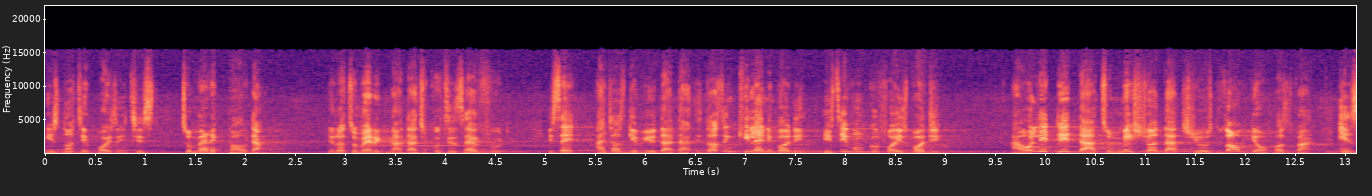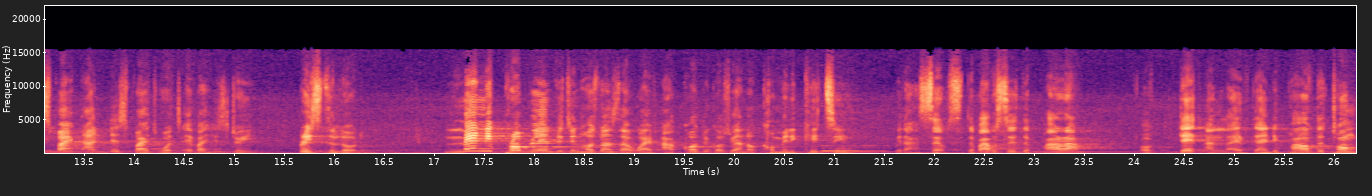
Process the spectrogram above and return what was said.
is not a poison, it is turmeric powder. You know turmeric now that you put inside food. He said, I just give you that. That it doesn't kill anybody. It's even good for his body. I only did that to make sure that you love your husband in spite and despite whatever he's doing. Praise the Lord. Many problems between husbands and wives are caused because we are not communicating with ourselves. The Bible says the power of death and life in the power of the tongue.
